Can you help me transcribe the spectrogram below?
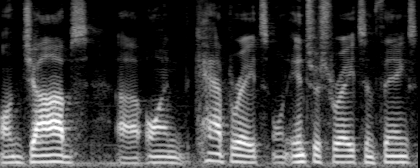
on jobs, uh, on cap rates, on interest rates and things.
